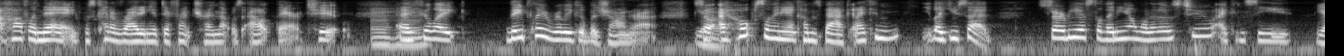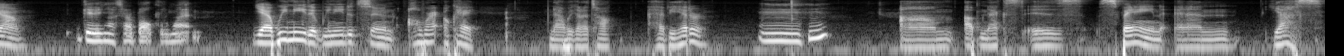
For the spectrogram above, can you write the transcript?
Havana was kind of riding a different trend that was out there too. And I Mhm. feel like they play really good with genre. So Yeah. I hope Slovenia comes back. And I can, like you said, Serbia, Slovenia, one of those two, I can see yeah, getting us our Balkan win. yeah. We need it. We need it soon. All right. Okay. Now we gotta talk heavy hitter. Mm-hmm. Um, up next is Spain, and yes,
